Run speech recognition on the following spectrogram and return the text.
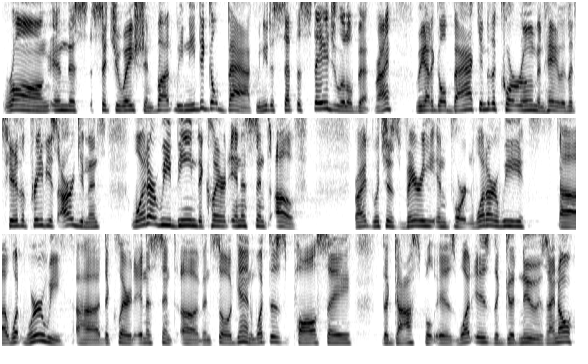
wrong in this situation. But we need to go back. We need to set the stage a little bit, right? We got to go back into the courtroom and, hey, let's hear the previous arguments. What are we being declared innocent of? Right? Which is very important. What are we, uh, what were we uh, declared innocent of? And so, again, what does Paul say the gospel is? What is the good news? And I know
